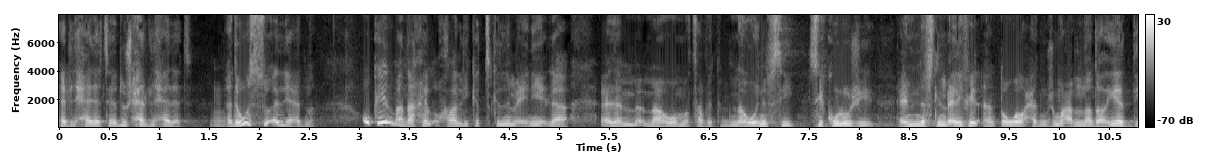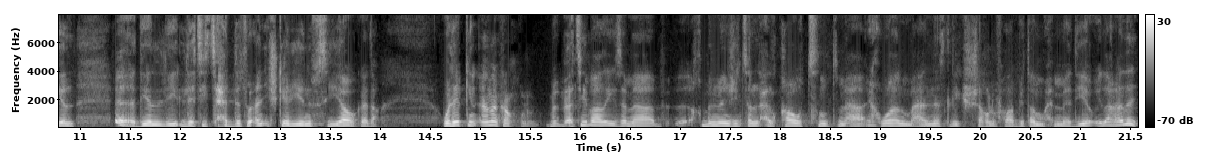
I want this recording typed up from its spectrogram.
هاد الحالات هادو؟ شحال الحالات؟ هذا هو السؤال اللي عندنا. وكاين مداخل أخرى اللي كتكلم يعني على على ما هو مرتبط بما هو نفسي سيكولوجي علم النفس المعرفي الآن طور واحد المجموعه من النظريات ديال ديال التي تحدثوا عن إشكالية نفسية وكذا. ولكن أنا كنقول باعتباري زعما قبل ما نجي الحلقة وتصنت مع إخوان ومع الناس اللي كيشتغلوا في الرابطة المحمدية وإلى اخره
